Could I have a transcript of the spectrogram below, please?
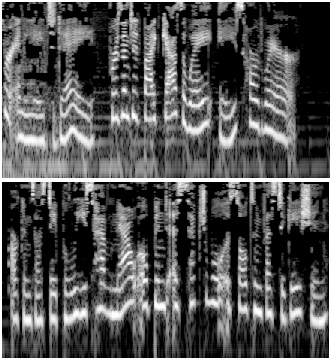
for NEA Today, presented by Gazaway Ace Hardware. Arkansas State Police have now opened a sexual assault investigation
